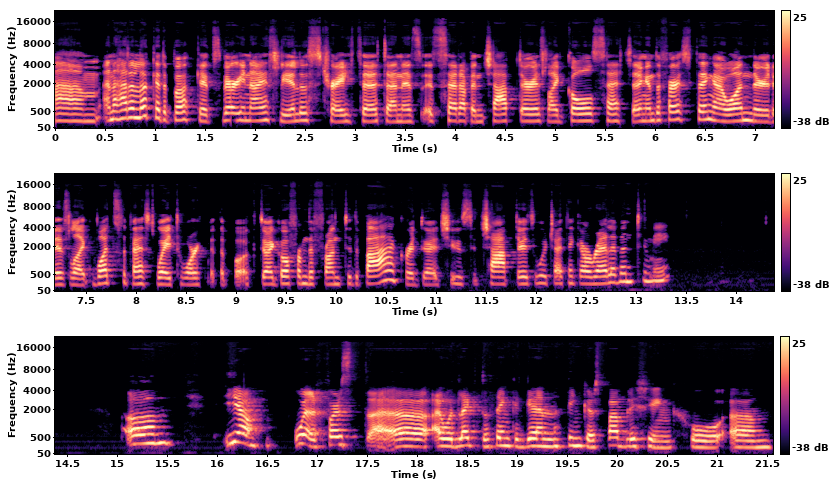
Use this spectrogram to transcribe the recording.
Um, and I had a look at the book. It's very nicely illustrated and it's it's set up in chapters like goal setting. And the first thing I wondered is like, what's the best way to work with the book? Do I go from the front to the back, or do I choose the chapters which I think are relevant to me? Um, yeah. Well, first, uh, I would like to thank again Thinkers Publishing who um,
